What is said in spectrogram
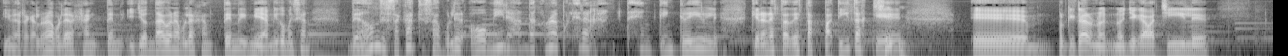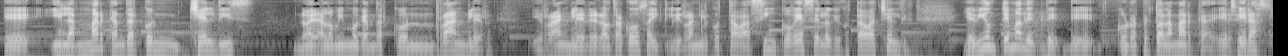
y me regaló una polera Hank Ten y yo andaba con una polera Hank Ten y mis amigos me decían, ¿de dónde sacaste esa polera? Oh, mira, anda con una polera Hank Ten, qué increíble. Que eran estas de estas patitas que... Sí. eh, porque claro, no, no llegaba a Chile eh, y las marcas andar con Cheldis no era lo mismo que andar con Wrangler. Y Wrangler era otra cosa y, y Wrangler costaba cinco veces lo que costaba Cheldis. Y había un tema de, de- de- con respecto a la marca. Er- Sí. Eras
